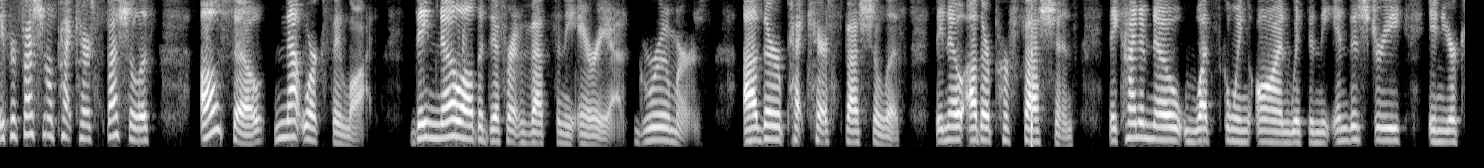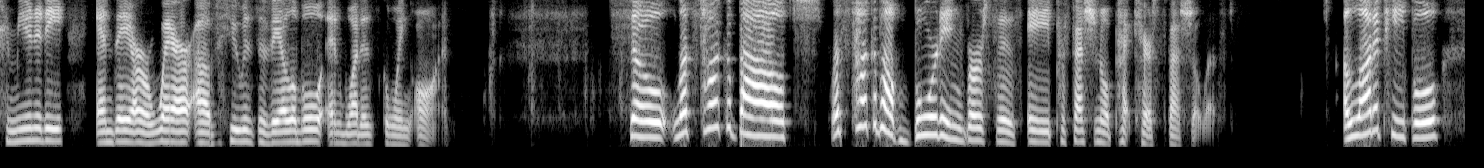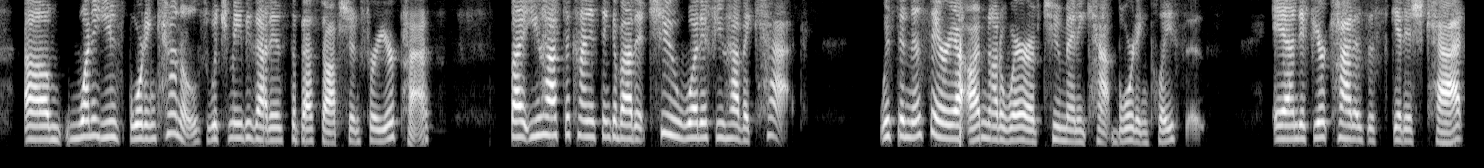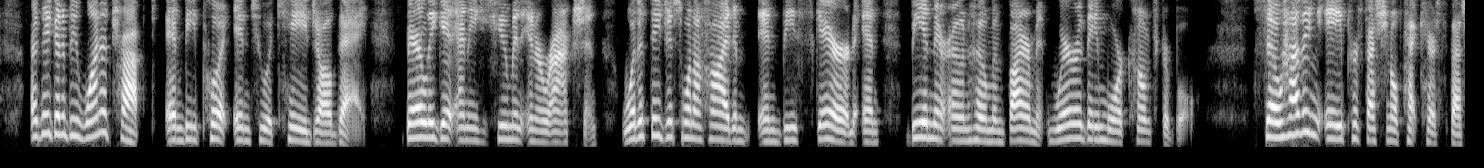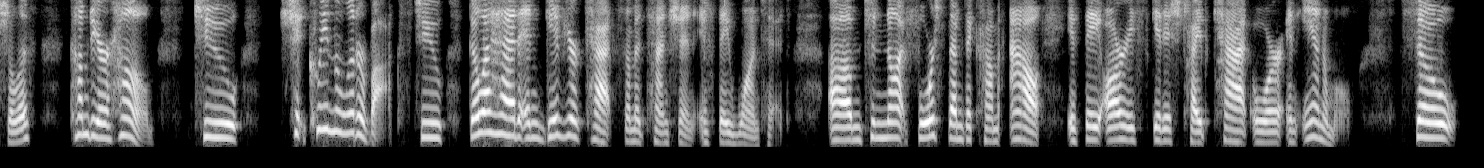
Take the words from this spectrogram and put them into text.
A professional pet care specialist also networks a lot. They know all the different vets in the area, groomers, other pet care specialists. They know other professions. They kind of know what's going on within the industry, in your community, and they are aware of who is available and what is going on. So let's talk about let's talk about boarding versus a professional pet care specialist. A lot of people um, want to use boarding kennels, which maybe that is the best option for your pets. But you have to kind of think about it too. What if you have a cat? Within this area, I'm not aware of too many cat boarding places. And if your cat is a skittish cat, are they going to be one trapped and be put into a cage all day? Barely get any human interaction. What if they just want to hide and, and be scared and be in their own home environment? Where are they more comfortable? So, having a professional pet care specialist come to your home to clean the litter box, to go ahead and give your cat some attention if they want it, um, to not force them to come out if they are a skittish type cat or an animal. So,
